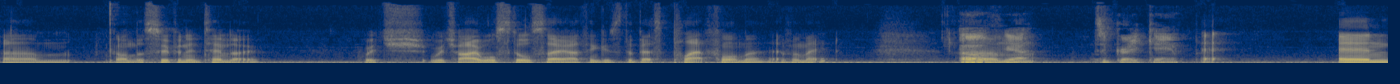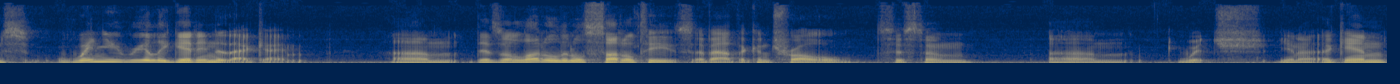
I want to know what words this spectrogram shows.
um, on the Super Nintendo, which which I will still say I think is the best platformer ever made. Oh Um, yeah, it's a great game. And when you really get into that game, um, there's a lot of little subtleties about the control system, um, which, you know, again,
